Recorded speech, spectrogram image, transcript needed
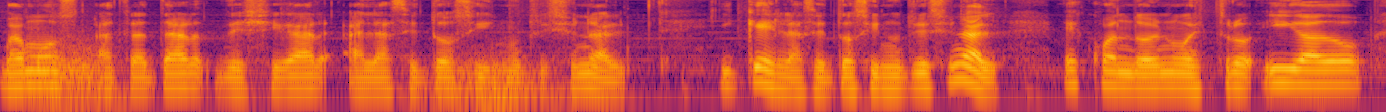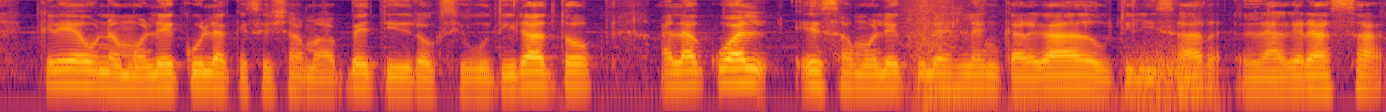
vamos a tratar de llegar a la cetosis nutricional. ¿Y qué es la cetosis nutricional? Es cuando nuestro hígado crea una molécula que se llama beta-hidroxibutirato, a la cual esa molécula es la encargada de utilizar la grasa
